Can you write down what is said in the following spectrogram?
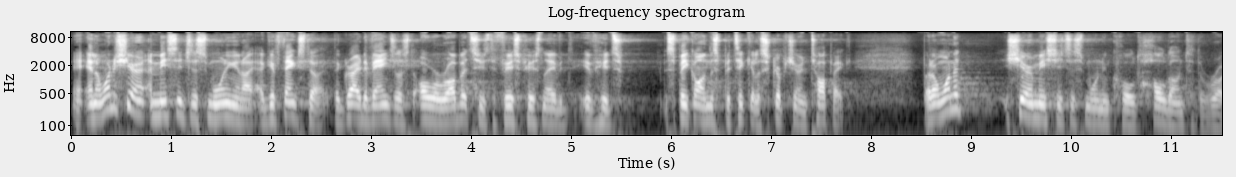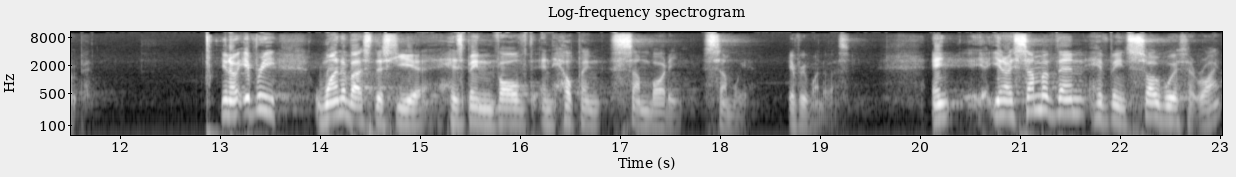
And I want to share a message this morning, and I give thanks to the great evangelist Oral Roberts, who's the first person I've ever heard speak on this particular scripture and topic. But I want to share a message this morning called Hold On to the Rope. You know, every one of us this year has been involved in helping somebody somewhere. Every one of us. And, you know, some of them have been so worth it, right?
